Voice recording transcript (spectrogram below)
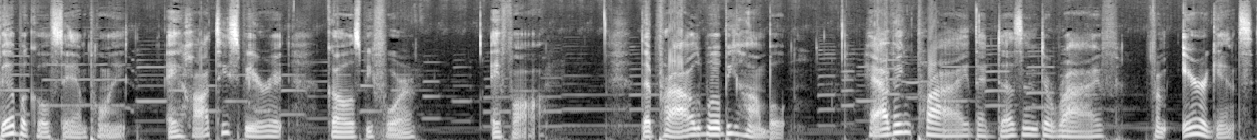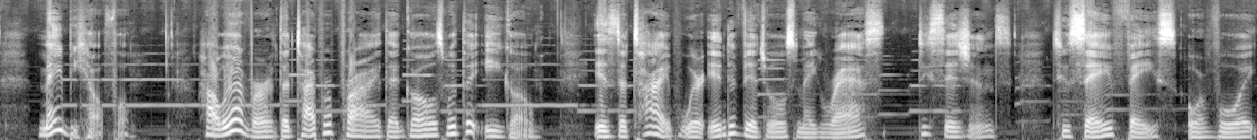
biblical standpoint, a haughty spirit goes before a fall. The proud will be humbled. Having pride that doesn't derive from arrogance may be helpful. However, the type of pride that goes with the ego is the type where individuals make rash decisions to save face or avoid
